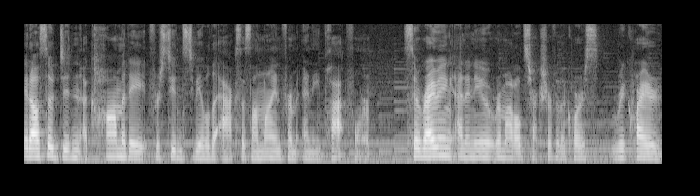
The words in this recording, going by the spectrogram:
It also didn't accommodate for students to be able to access online from any platform. So arriving at a new remodeled structure for the course required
